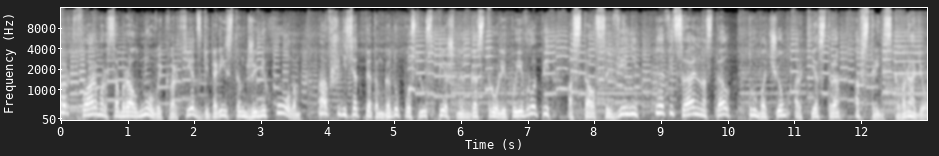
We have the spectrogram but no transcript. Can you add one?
Арт Фармер собрал новый квартет с гитаристом Джимми Холлом, а в 1965 году после успешных гастролей по Европе остался в Вене и официально стал трубачом оркестра австрийского радио.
